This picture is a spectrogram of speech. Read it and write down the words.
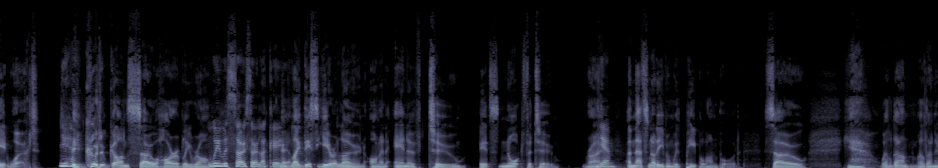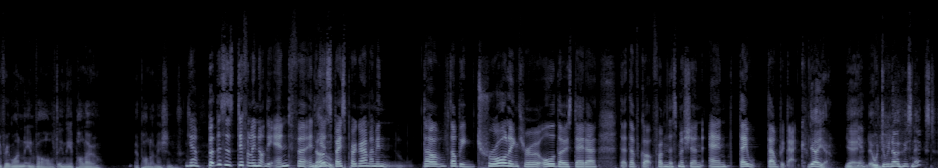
it worked. Yeah. It could have gone so horribly wrong. We were so, so lucky. yeah, like this year alone, on an N of two, it's naught for two, right? Yeah. And that's not even with people on board. So, yeah, well done. Well done, everyone involved in the Apollo Apollo missions. Yeah, but this is definitely not the end for India's No. space program. I mean, they'll they'll be trawling through all those data that they've got from this mission, and they they'll be back. Yeah, yeah, yeah. Do we know who's next?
